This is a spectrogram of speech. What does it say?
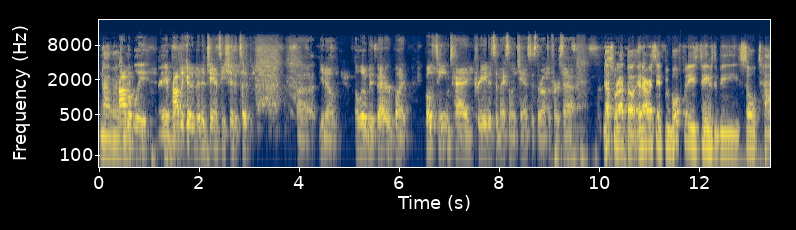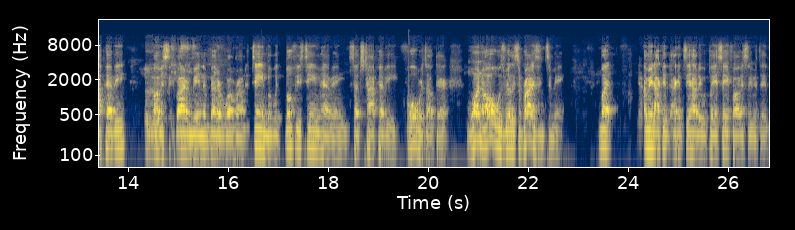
Navas probably Yeah. it probably could have been a chance he should have took. Uh, you know, a little bit better, but both teams had created some excellent chances throughout the first half. That's what I thought. And I would say for both of these teams to be so top heavy, Mhm. obviously Bayern being a better, well rounded team, but with both of these teams having such top heavy forwards out there, 1 0 was really surprising to me. But Yeah. I mean, I could I could see how they would play it safe, obviously, with it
